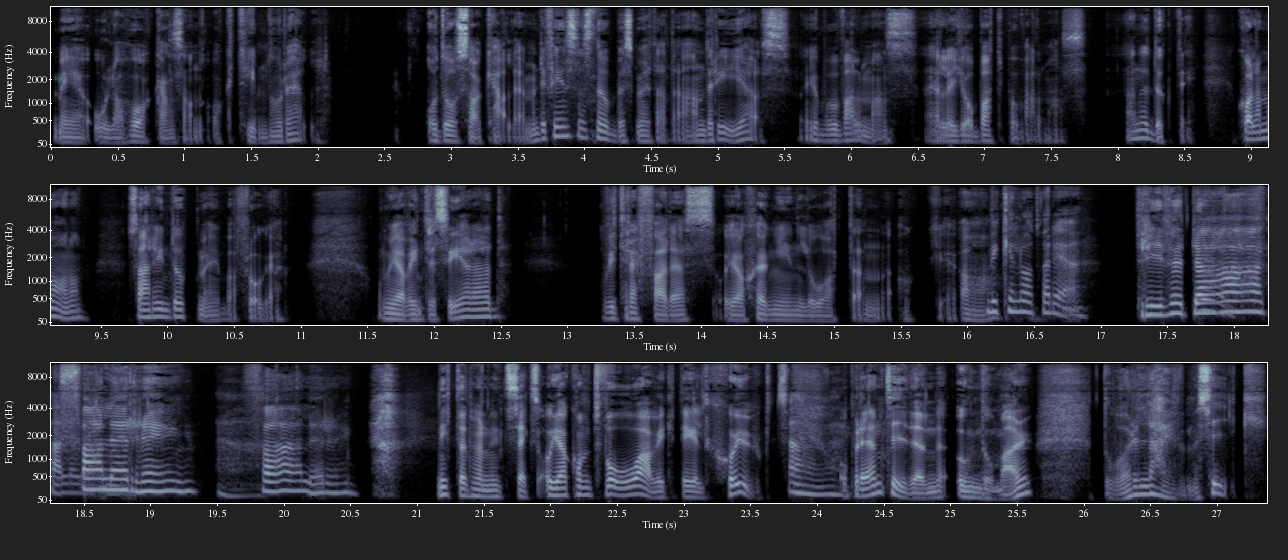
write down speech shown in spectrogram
med Ola Håkansson och Tim Norell. Och då sa Kalle, men det finns en snubbe som heter Andreas, han jobbar på Wallmans, eller jobbat på Wallmans. Han är duktig, kolla med honom. Så han ringde upp mig och bara frågade om jag var intresserad. Och vi träffades och jag sjöng in låten. Och, ja. Vilken låt var det? Driver dag, faller faller regn, faller regn. 1996 och jag kom tvåa, vilket är helt sjukt. Ja, Och på den tiden, ungdomar, då var det livemusik.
